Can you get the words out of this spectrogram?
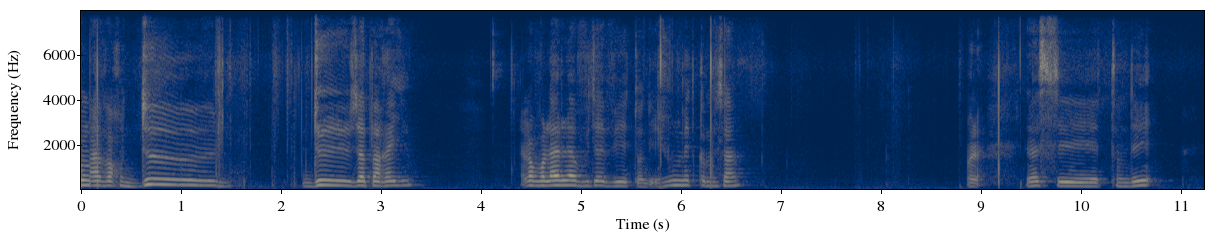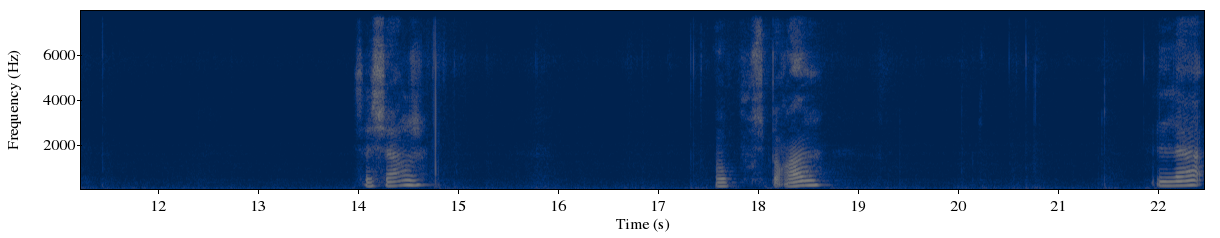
on va avoir deux, deux appareils. Alors voilà, là vous avez, attendez, je vais vous le mettre comme ça. Voilà, là c'est, attendez, ça charge. Hop, c'est pas grave. Là,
